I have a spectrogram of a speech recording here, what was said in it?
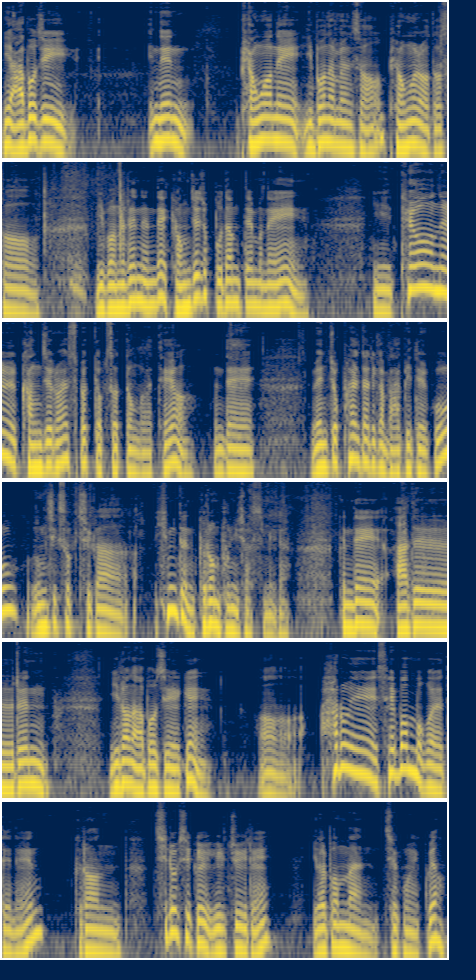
이 아버지는 병원에 입원하면서 병을 얻어서 입원을 했는데 경제적 부담 때문에 이 퇴원을 강제로 할 수밖에 없었던 것 같아요. 근데 왼쪽 팔다리가 마비되고 음식 섭취가 힘든 그런 분이셨습니다. 근데 아들은 이런 아버지에게 어 하루에 세 번 먹어야 되는 그런 치료식을 일주일에 열 번만 제공했고요.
